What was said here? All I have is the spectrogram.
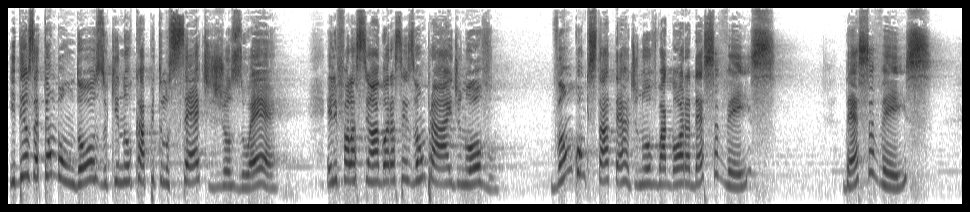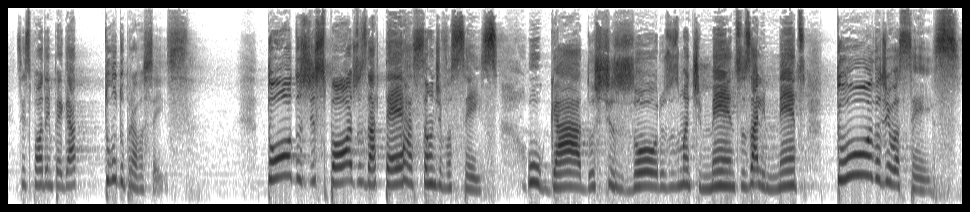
E Deus é tão bondoso que no capítulo 7 de Josué, ele fala assim: agora vocês vão para Ai de novo. Vão conquistar a terra de novo, agora dessa vez. Dessa vez, vocês podem pegar tudo para vocês. Todos os despojos da terra são de vocês. O gado, os tesouros, os mantimentos, os alimentos, tudo de vocês.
